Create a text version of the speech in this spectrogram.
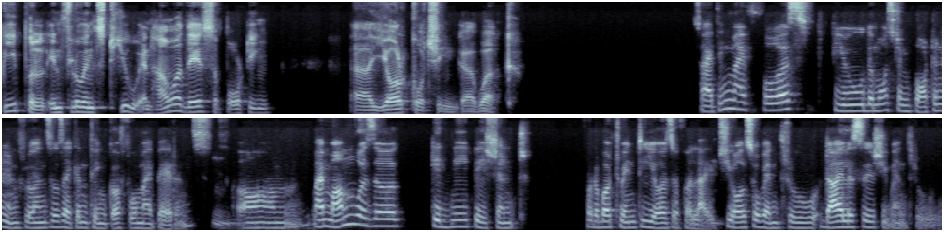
people influenced you and how are they supporting uh, your coaching uh, work so i think my first few the most important influences i can think of were my parents mm. um, my mom was a kidney patient for about 20 years of her life. She also went through dialysis, she went through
